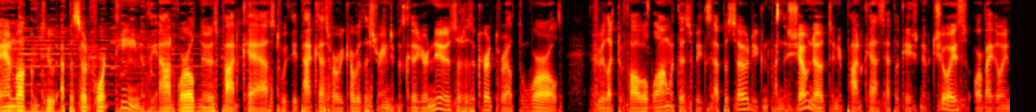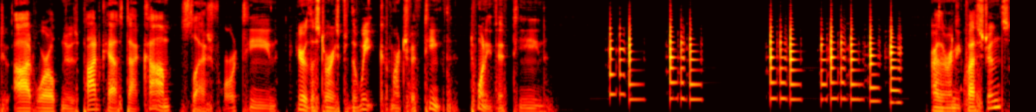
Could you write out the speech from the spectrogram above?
and welcome to episode 14 of the Odd World News Podcast, weekly podcast where we cover the strange and peculiar news that has occurred throughout the world. If you would like to follow along with this week's episode, you can find the show notes in your podcast application of choice or by going to oddworldnewspodcast.com slash 14. Here are the stories for the week, of March 15th, 2015. Are there any questions?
